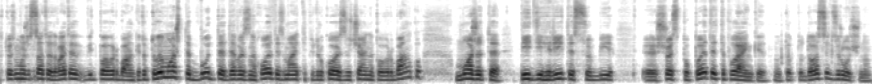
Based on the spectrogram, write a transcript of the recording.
Хтось може сказати, давайте від повербанки. Тобто ви можете будь-де, де ви знаходитесь, маєте під рукою звичайну повербанку, можете підігріти собі е, щось попити тепленьке. Ну, тобто досить зручно,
